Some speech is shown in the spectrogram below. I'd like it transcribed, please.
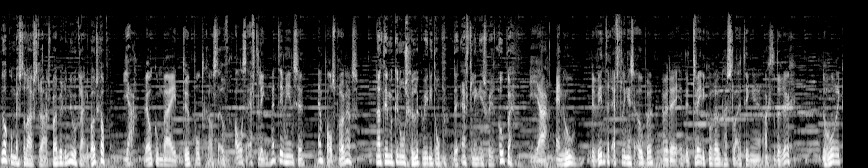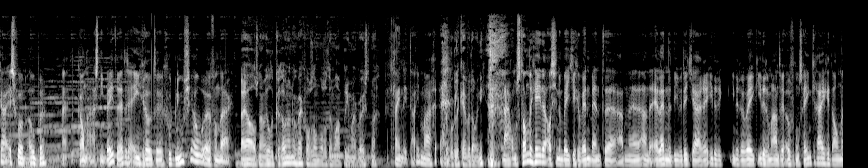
Welkom beste luisteraars bij weer een nieuwe kleine boodschap. Ja, welkom bij de podcast over alles Efteling met Tim Hinsen en Paul Sprongers. Nou Tim, we kunnen ons geluk weer niet op. De Efteling is weer open. Ja, en hoe? De winter Efteling is open. We hebben de, de tweede coronasluiting eh, achter de rug. De horeca is gewoon open. Nou, het kan haast niet beter. Hè? Het is één grote goed nieuws show uh, vandaag. Nou ja, als nou heel de corona nog weg was, dan was het helemaal prima geweest. Maar Klein detail, maar hopelijk hebben we dat weer niet. naar omstandigheden, als je een beetje gewend bent uh, aan, uh, aan de ellende die we dit jaar iedere, iedere week, iedere maand weer over ons heen krijgen, dan,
